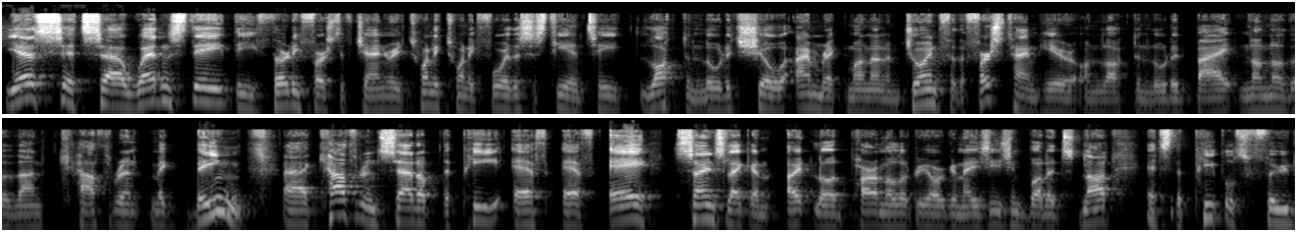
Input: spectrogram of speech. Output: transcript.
Yes, it's uh, Wednesday, the 31st of January, 2024. This is TNT Locked and Loaded show. I'm Rick Munn, and I'm joined for the first time here on Locked and Loaded by none other than Katherine McBean. Uh, Katherine set up the PFFA. Sounds like an outlawed paramilitary organization, but it's not. It's the People's Food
